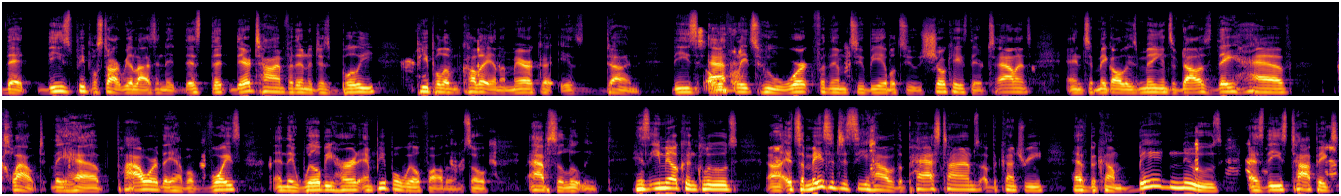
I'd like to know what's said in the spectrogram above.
that these people start realizing that this that their time for them to just bully people of color in America is done. These athletes who work for them to be able to showcase their talents and to make all these millions of dollars, they have clout, they have power, they have a voice, and they will be heard, and people will follow them. So, absolutely. His email concludes uh, It's amazing to see how the pastimes of the country have become big news as these topics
